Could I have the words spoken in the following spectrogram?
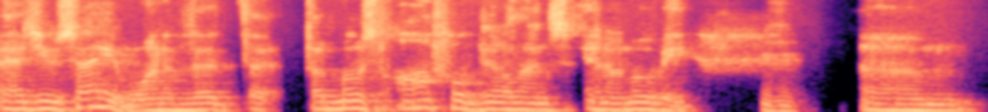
as you say, one of the the, the most awful villains in a movie. Mm-hmm. Um,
